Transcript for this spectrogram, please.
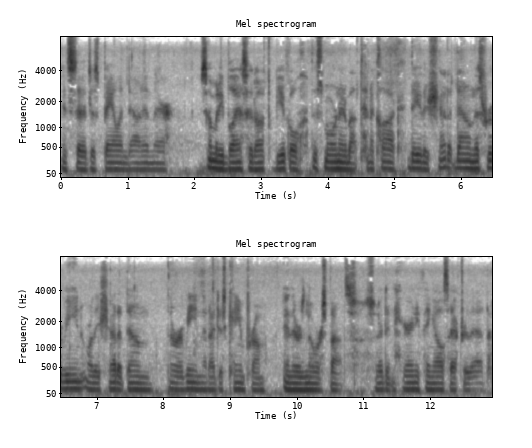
instead of just bailing down in there. Somebody blasted off a bugle this morning about 10 o'clock. They either shot it down this ravine or they shot it down the ravine that I just came from and there was no response. So I didn't hear anything else after that.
